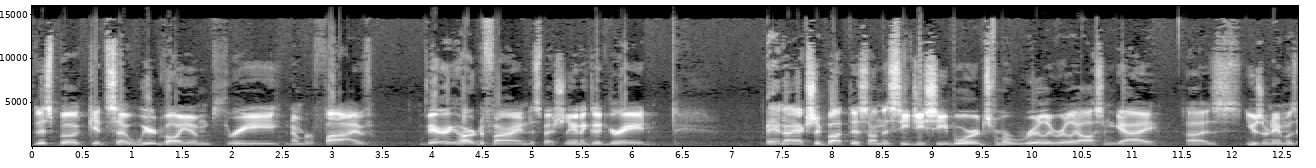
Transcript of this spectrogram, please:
This book, it's a Weird Volume 3, number 5. very hard to find, especially in a good grade. And I actually bought this on the CGC boards from a really, really awesome guy. Uh, his username was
